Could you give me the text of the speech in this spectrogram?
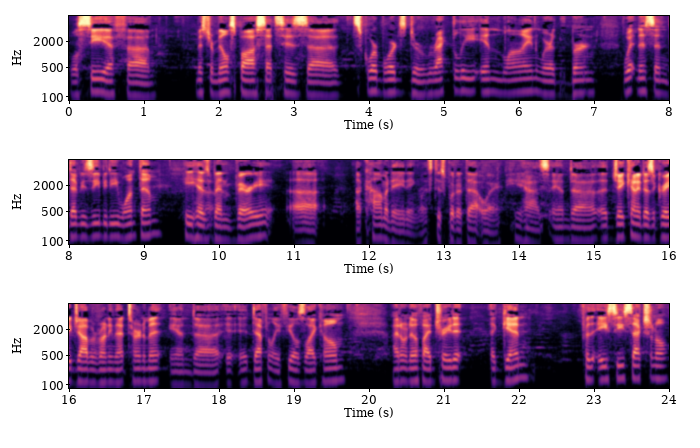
We'll see if uh, Mr. Millspaw sets his uh, scoreboards directly in line where the Berne Witness and WZBD want them. He has been very uh, accommodating. Let's just put it that way. He has, and uh, Jay County does a great job of running that tournament, and uh, it, it definitely feels like home. I don't know if I'd trade it again for the AC sectional.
